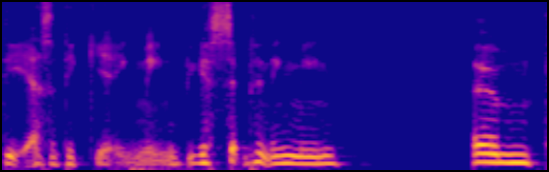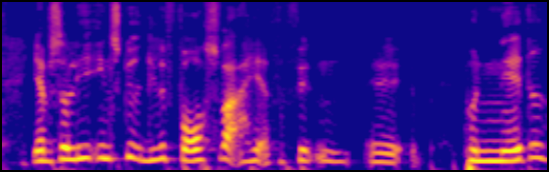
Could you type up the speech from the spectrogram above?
Det, altså, det giver ingen mening. Det giver simpelthen ingen mening. Øhm, jeg vil så lige indskyde et lille forsvar her for filmen. Øh, på nettet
